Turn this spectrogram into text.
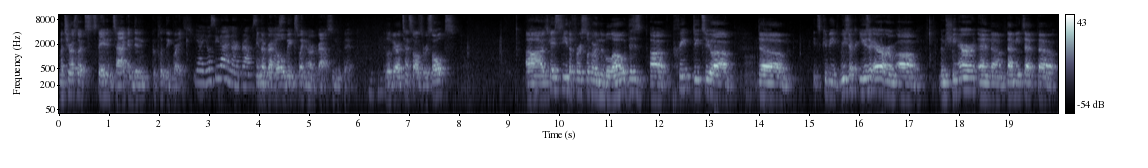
materials that stayed intact and didn't completely break. Yeah, you'll see that in our graphs. In the gra- next. it'll be explained in our graphs in a bit. It'll be our tensiles results. Uh, as you guys see the first look on the below, this is uh, creep due to um, the it could be user, user error or um, the machine error, and um, that means that the,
